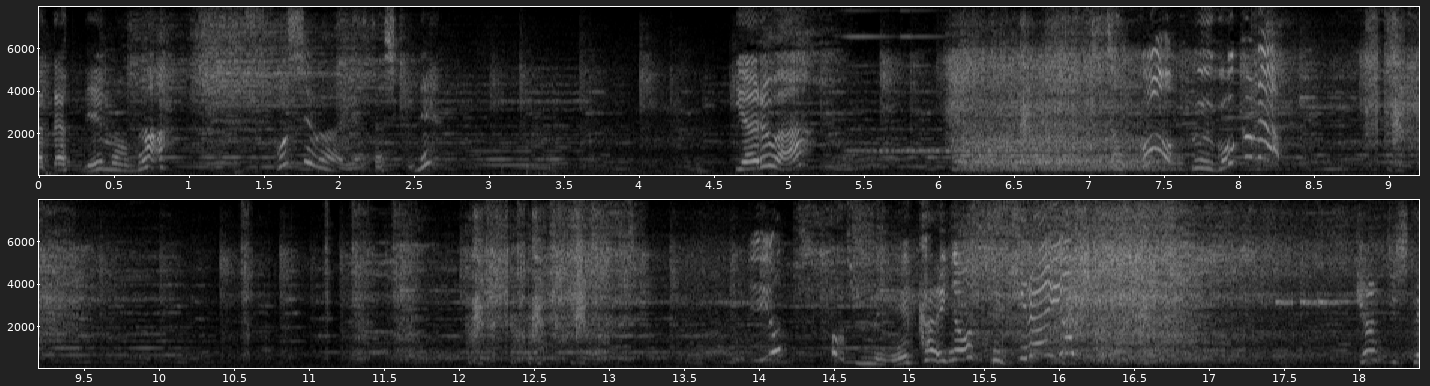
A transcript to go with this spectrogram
戦うからには手加減はできないでもかたでもまあ少しは優しくね。やるわ。そこ動くな。よっ冥界の赤雷よキャッチして。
